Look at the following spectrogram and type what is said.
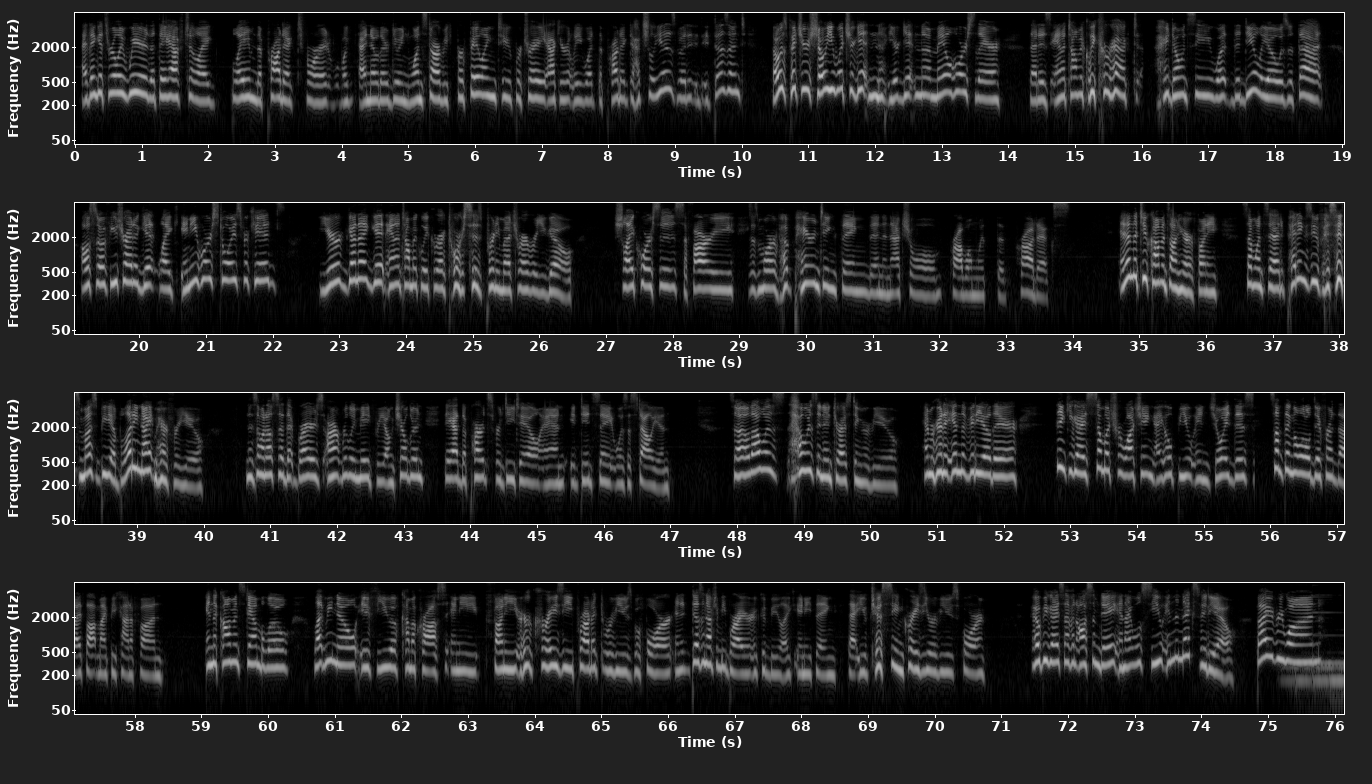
I think it's really weird that they have to like blame the product for it. I know they're doing one star for failing to portray accurately what the product actually is, but it, it doesn't. Those pictures show you what you're getting. You're getting a male horse there that is anatomically correct. I don't see what the dealio is with that. Also, if you try to get like any horse toys for kids, you're gonna get anatomically correct horses pretty much wherever you go. Schleich horses, safari. This is more of a parenting thing than an actual problem with the products. And then the two comments on here are funny. Someone said, petting zoo visits must be a bloody nightmare for you. And then someone else said that Breyers aren't really made for young children. They had the parts for detail, and it did say it was a stallion. So that was that was an interesting review. And we're gonna end the video there. Thank you guys so much for watching. I hope you enjoyed this something a little different that I thought might be kind of fun. In the comments down below, let me know if you have come across any funny or crazy product reviews before, and it doesn't have to be Breyer, it could be like anything that you've just seen crazy reviews for. I hope you guys have an awesome day, and I will see you in the next video. Bye everyone!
